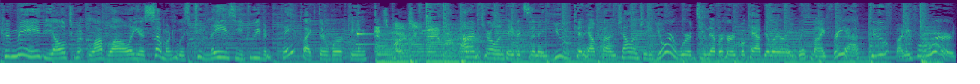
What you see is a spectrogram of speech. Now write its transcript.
To me, the ultimate loblolly is someone who is too lazy to even fake like they're working. It's words you never heard. I'm Carolyn Davidson, and you can have fun challenging your words you never heard vocabulary with my free app, Too Funny for Words.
